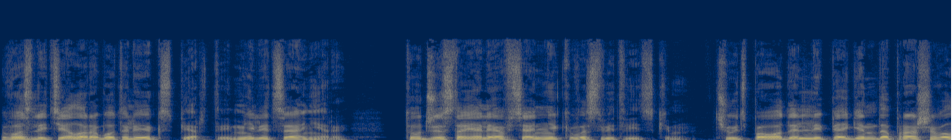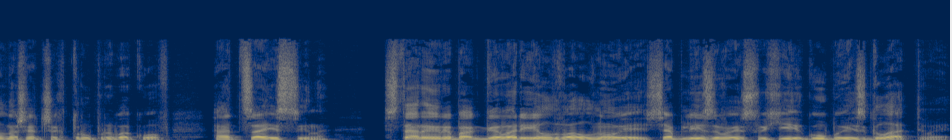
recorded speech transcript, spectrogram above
Возле тела работали эксперты, милиционеры — Тут же стояли Овсянникова с Ветвицким. Чуть поодаль Лепягин допрашивал нашедших труп рыбаков, отца и сына. Старый рыбак говорил, волнуясь, облизывая сухие губы и сглатывая.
